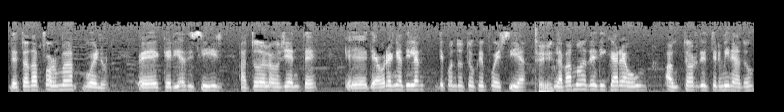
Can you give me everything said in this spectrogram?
De todas formas, bueno, eh, quería decir a todos los oyentes que de ahora en adelante cuando toque poesía, la vamos a dedicar a un autor determinado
